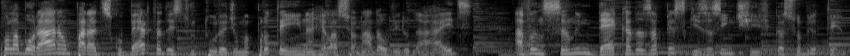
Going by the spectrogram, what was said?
colaboraram para a descoberta da estrutura de uma proteína relacionada ao vírus da AIDS, avançando em décadas a pesquisa científica sobre o tema.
